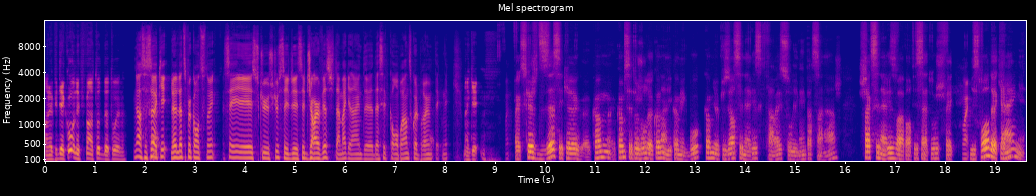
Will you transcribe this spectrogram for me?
On a plus d'écho, on a plus pantoute de toi, là. Non, c'est ça, ok. Là, là, tu peux continuer. C'est excuse, c'est c'est Jarvis justement qui est en train de- d'essayer de comprendre c'est quoi le problème technique. OK. Fait que ce que je disais, c'est que euh, comme comme c'est toujours le cas dans les comic books, comme il y a plusieurs scénaristes qui travaillent sur les mêmes personnages, chaque scénariste va apporter sa touche. Fait que Ouais. l'histoire de Kang,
